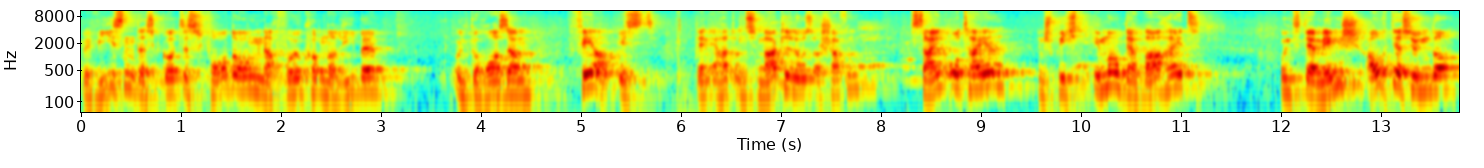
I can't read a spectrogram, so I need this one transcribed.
bewiesen, dass Gottes Forderung nach vollkommener Liebe und Gehorsam fair ist, denn er hat uns makellos erschaffen. Sein Urteil entspricht immer der Wahrheit und der Mensch, auch der Sünder,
